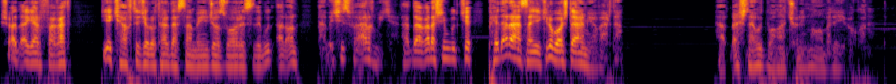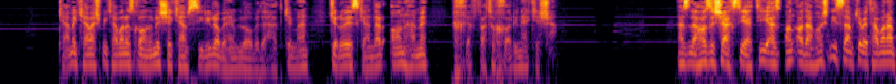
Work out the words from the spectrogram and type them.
شاید اگر فقط یک هفته جلوتر دستم به این جزوه رسیده بود الان همه چیز فرق می‌کرد حداقلش این بود که پدر حسن یکی رو باش در میآوردم حقش نبود با من چنین معامله ای بکند کم کمش می‌توانست قانون شکم سیری را به هم لو بدهد که من جلو اسکندر آن همه خفت و خاری نکشم از لحاظ شخصیتی از آن آدمهاش نیستم که بتوانم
